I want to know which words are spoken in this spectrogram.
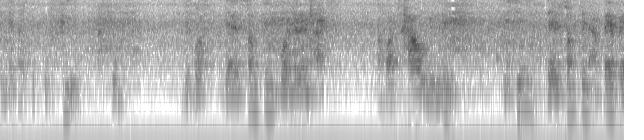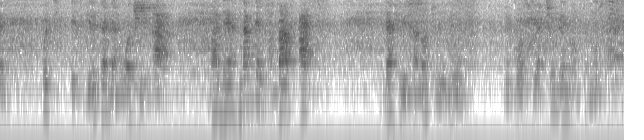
to let our people feel at home. Because there is something bothering us about how we live. It seems there is something above us which is greater than what we are. But there is nothing above us that we cannot remove because we are children of the Most High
